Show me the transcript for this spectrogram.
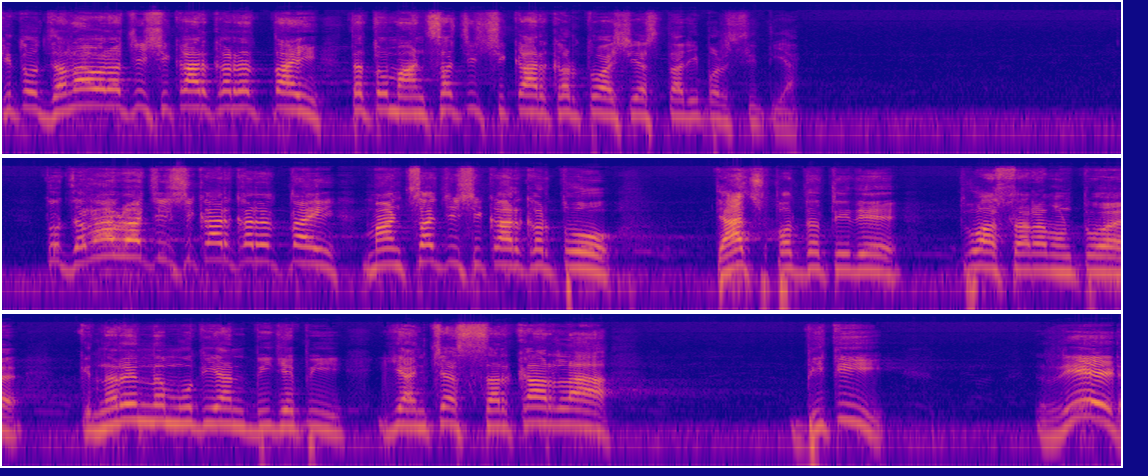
की तो जनावराची शिकार करत नाही तर तो माणसाची शिकार करतो अशी असणारी परिस्थिती आहे. तो जनावराची शिकार करत नाही माणसाची शिकार करतो. त्याच पद्धतीने तू असताना म्हणतोय की नरेंद्र मोदी आणि बीजेपी यांच्या सरकारला भीती रेड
